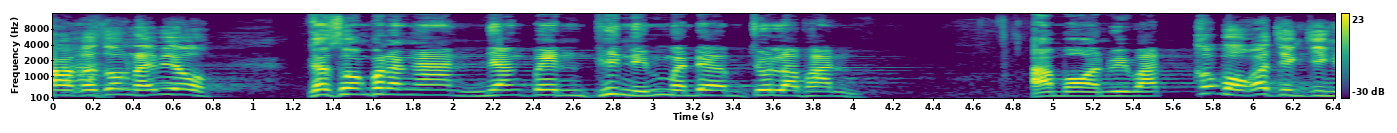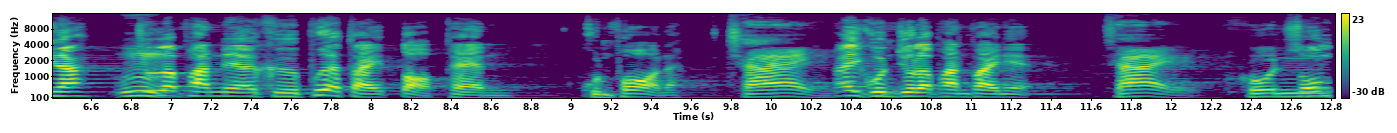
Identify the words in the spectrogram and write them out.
เอากระทรวงไหนพี่โอกระทรวงพลังงานยังเป็นพี่หนิมเหมือนเดิมจุลพันธ์อมรวิวัฒน์เขาบอกว่าจริง ๆ นะ จุลพันธ์เนี่ยคือเพื่อไทยตอบแทนคุณพ่อนะ ใช่ ให้คุณจุลพันธ์ไปเนี่ย ใช่ คุณสม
